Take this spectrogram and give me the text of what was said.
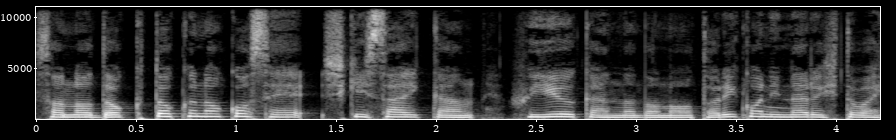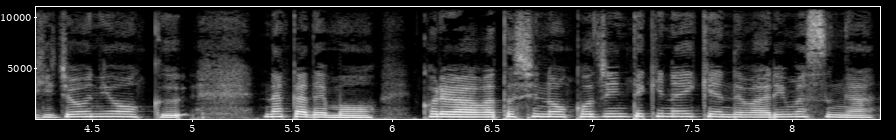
その独特の個性、色彩感、浮遊感などの虜になる人は非常に多く、中でも、これは私の個人的な意見ではありますが、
